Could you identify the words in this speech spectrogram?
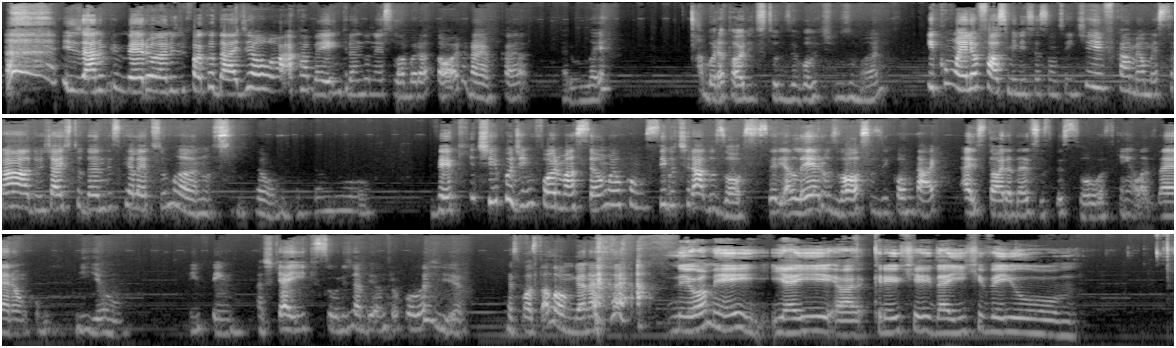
e já no primeiro ano de faculdade, eu acabei entrando nesse laboratório, na época era o LE Laboratório de Estudos Evolutivos Humanos. E com ele eu faço minha iniciação científica, meu mestrado, já estudando esqueletos humanos. Então, tentando ver que tipo de informação eu consigo tirar dos ossos. Seria ler os ossos e contar a história dessas pessoas, quem elas eram, como viviam. Enfim, acho que é aí que surge a bioantropologia. Resposta longa, né? Eu amei. E aí, creio que daí que veio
